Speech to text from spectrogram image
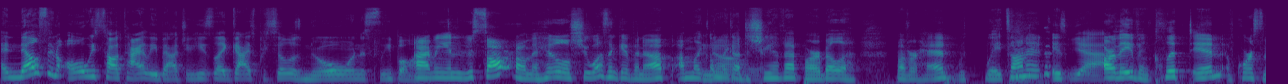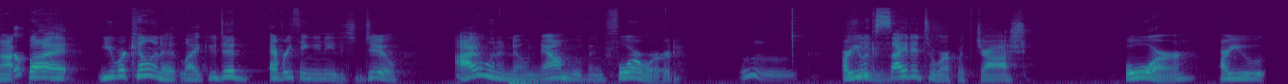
And Nelson always talked highly about you. He's like, guys, Priscilla's no one to sleep on. I mean, you saw her on the hill. She wasn't giving up. I'm like, oh my god, does she have that barbell above her head with weights on it? Is Yeah. Are they even clipped in? Of course not. Nope. But you were killing it. Like you did everything you needed to do. I want to know now, moving forward, Mm. are you Hmm. excited to work with Josh, or are you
